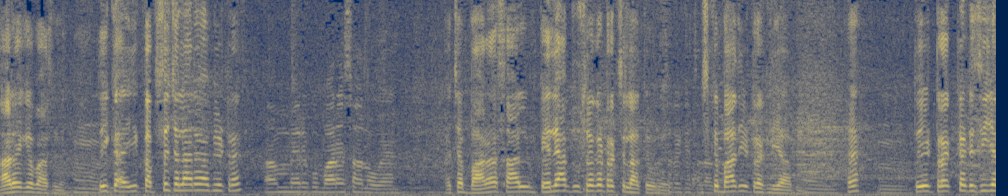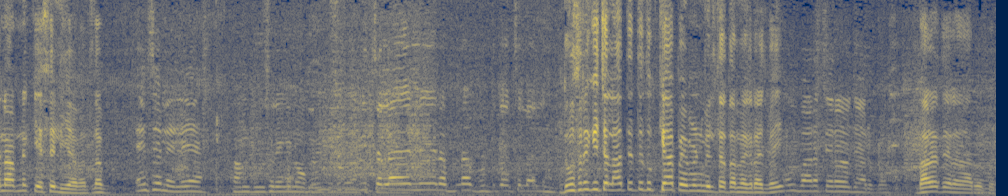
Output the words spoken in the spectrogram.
आरे के पास में। तो ये ये कब से चला रहे हो आप ये ट्रक मेरे को बारह साल हो गए हैं। अच्छा बारह साल पहले आप दूसरे का ट्रक चलाते होंगे? उसके बाद ये ट्रक लिया आपने हम्म, हैं? हम्म। तो ये ट्रक का डिसीज़न आपने कैसे लिया मतलब? ऐसे ले लिए हम दूसरे की नौकरी चलाए नहीं अपना खुद का चला ले। दूसरे की चलाते थे तो क्या पेमेंट मिलता था मेघराज भाई? बारह तेरह हज़ार रुपये बारह तेरह हज़ार रुपए।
